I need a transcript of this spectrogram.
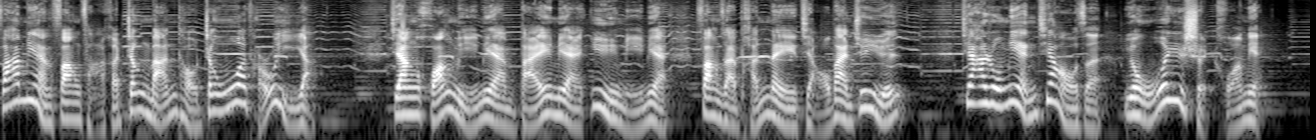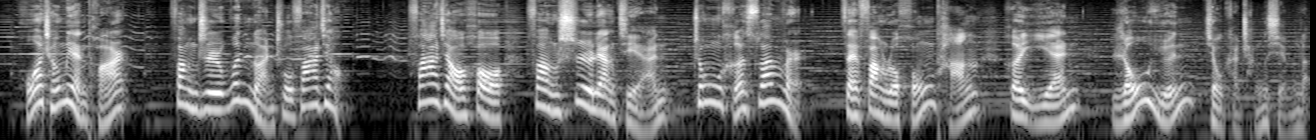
发面方法和蒸馒头、蒸窝头一样，将黄米面、白面、玉米面放在盆内搅拌均匀，加入面酵子，用温水和面，和成面团儿，放置温暖处发酵。发酵后放适量碱，中和酸味儿，再放入红糖和盐，揉匀就可成型了。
